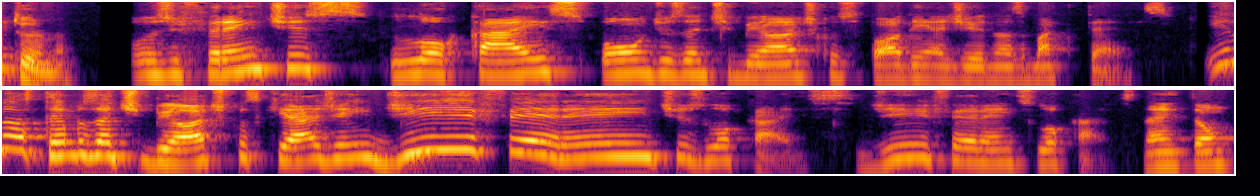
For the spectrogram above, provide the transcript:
turma, os diferentes locais onde os antibióticos podem agir nas bactérias. E nós temos antibióticos que agem em diferentes locais, diferentes locais, né? Então,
